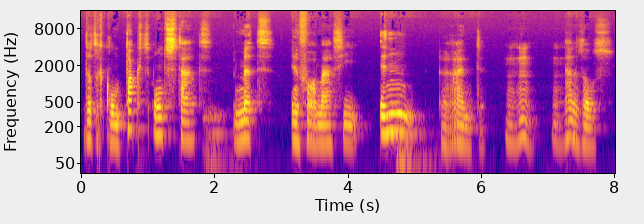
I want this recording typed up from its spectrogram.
dat er contact ontstaat met informatie in ruimte. Ja, dus als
